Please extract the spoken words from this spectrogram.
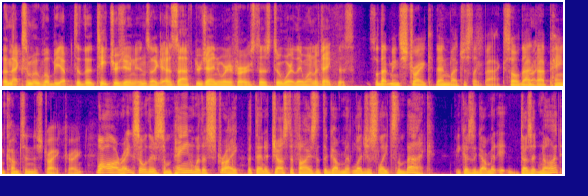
the next move will be up to the teachers unions, I guess, after January 1st as to where they want to take this. So that means strike, then legislate back. So that, Right. that pain comes in the strike, right? Well, all right. So there's some pain with a strike, but then it justifies that the government legislates them back because the government it, does it not.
